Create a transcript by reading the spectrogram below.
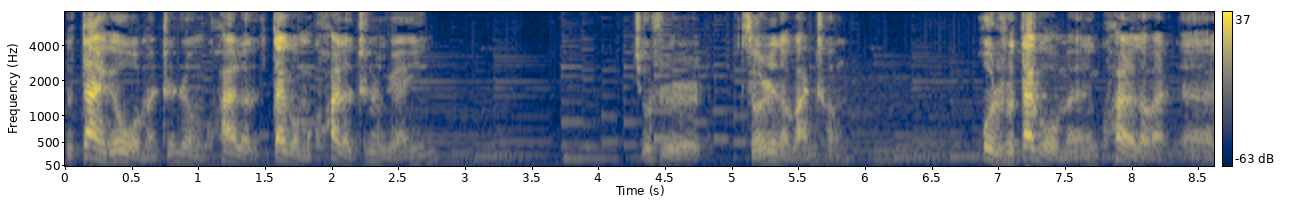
就带给我们真正快乐，带给我们快乐真正原因，就是责任的完成，或者说带给我们快乐的完呃，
